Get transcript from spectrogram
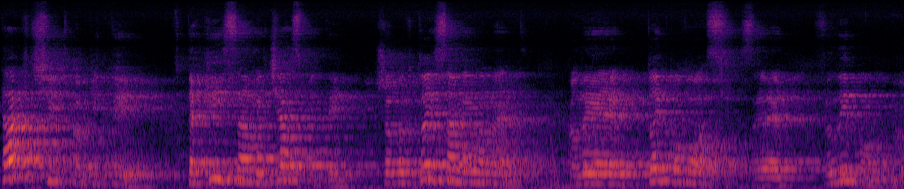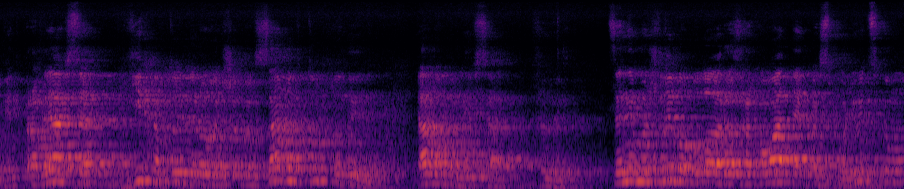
так чітко піти, в такий самий час піти, щоб в той самий момент, коли той повоз з Филипом відправлявся, їхав тою дорогою, щоб саме в ту хвилину там опинився Филип. Це неможливо було розрахувати якось по-людському,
